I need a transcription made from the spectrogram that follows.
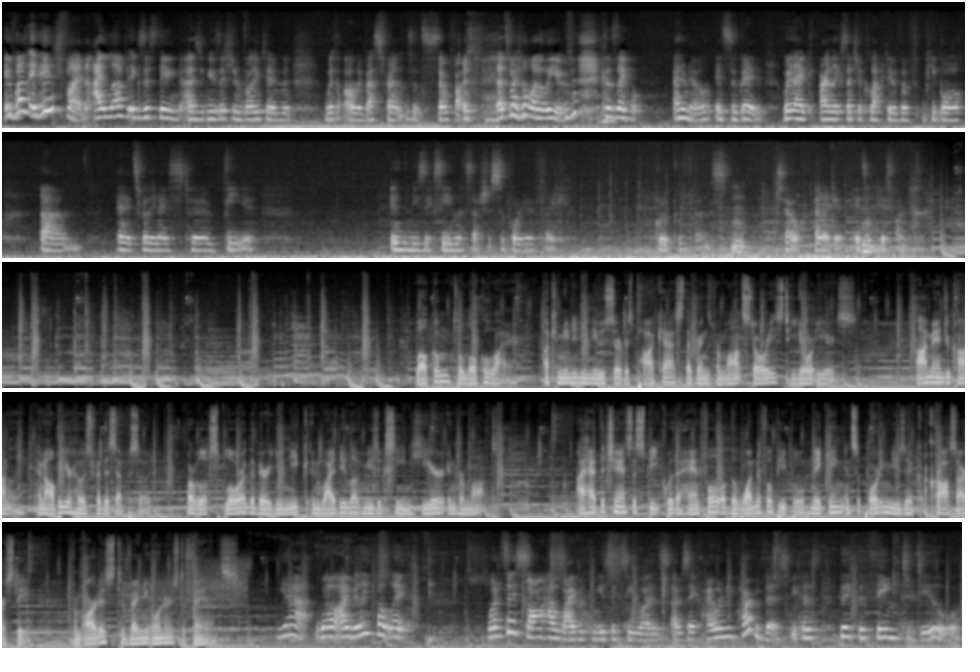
It was. It is fun. I love existing as a musician in Burlington with all my best friends. It's so fun. That's why I don't want to leave. Because like, I don't know. It's so good. We're like are like such a collective of people, um, and it's really nice to be in the music scene with such a supportive like group of friends. Mm. So I like it. It's Mm. it's fun. Welcome to Local Wire, a community news service podcast that brings Vermont stories to your ears. I'm Andrew Connolly, and I'll be your host for this episode, where we'll explore the very unique and widely loved music scene here in Vermont. I had the chance to speak with a handful of the wonderful people making and supporting music across our state, from artists to venue owners to fans. Yeah, well, I really felt like once I saw how vibrant the music scene was, I was like, I want to be part of this because I feel like the thing to do.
